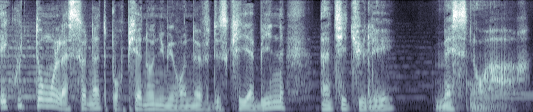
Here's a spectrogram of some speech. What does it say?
Écoutons la sonate pour piano numéro 9 de Scriabine, intitulée Messe noire.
